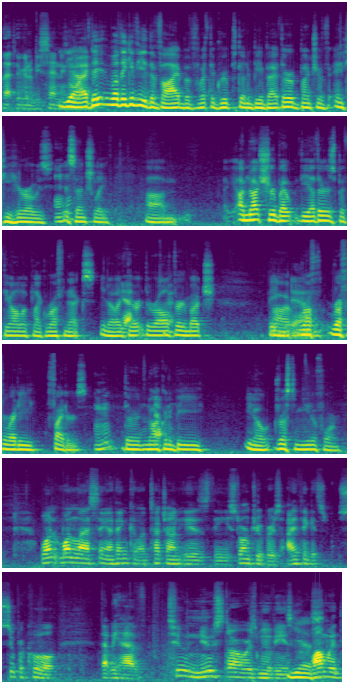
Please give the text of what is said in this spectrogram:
that they're going to be sending. Yeah, away. they, well, they give you the vibe of what the group's going to be about. They're a bunch of anti-heroes, Mm-hmm. essentially. Um, I'm not sure about the others, but they all look like roughnecks. You know, like Yeah. they're they're all Yeah. very much uh, rough rough and ready fighters. Mhm. They're not Yep. going to be, you know, dressed in uniform. One, one last thing I think I want to touch on is the stormtroopers. I think it's super cool that we have two new Star Wars movies. Yes. One with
